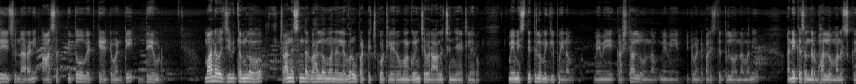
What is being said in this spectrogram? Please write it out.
చేయుచున్నారని ఆసక్తితో వెతికేటువంటి దేవుడు మానవ జీవితంలో చాలా సందర్భాల్లో మనల్ని ఎవరు పట్టించుకోవట్లేరు మా గురించి ఎవరు ఆలోచన చేయట్లేరు. మేము ఈ స్థితిలో మిగిలిపోయినాం మేము ఈ కష్టాల్లో ఉన్నాం మేము ఇటువంటి పరిస్థితుల్లో ఉన్నామని అనేక సందర్భాల్లో మనసుకు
